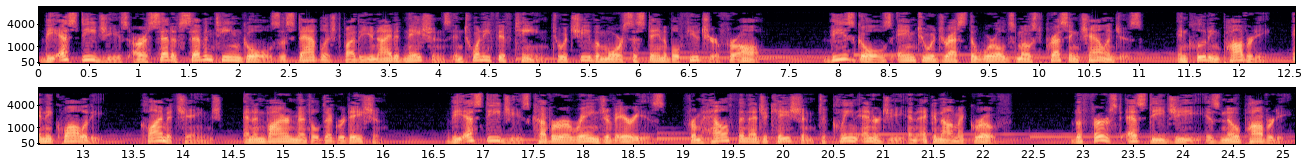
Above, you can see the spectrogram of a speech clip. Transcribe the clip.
The SDGs are a set of 17 goals established by the United Nations in 2015 to achieve a more sustainable future for all. These goals aim to address the world's most pressing challenges, including poverty, inequality, climate change, and environmental degradation. The SDGs cover a range of areas, from health and education to clean energy and economic growth. The first SDG is No Poverty.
